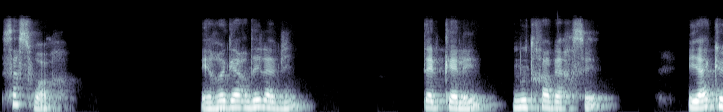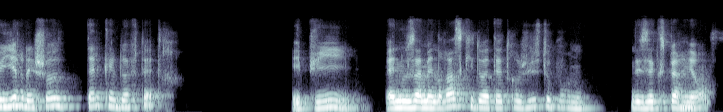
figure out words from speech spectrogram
s'asseoir et regarder la vie telle qu'elle est, nous traverser et accueillir les choses telles qu'elles doivent être. Et puis, elle nous amènera ce qui doit être juste pour nous, des expériences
